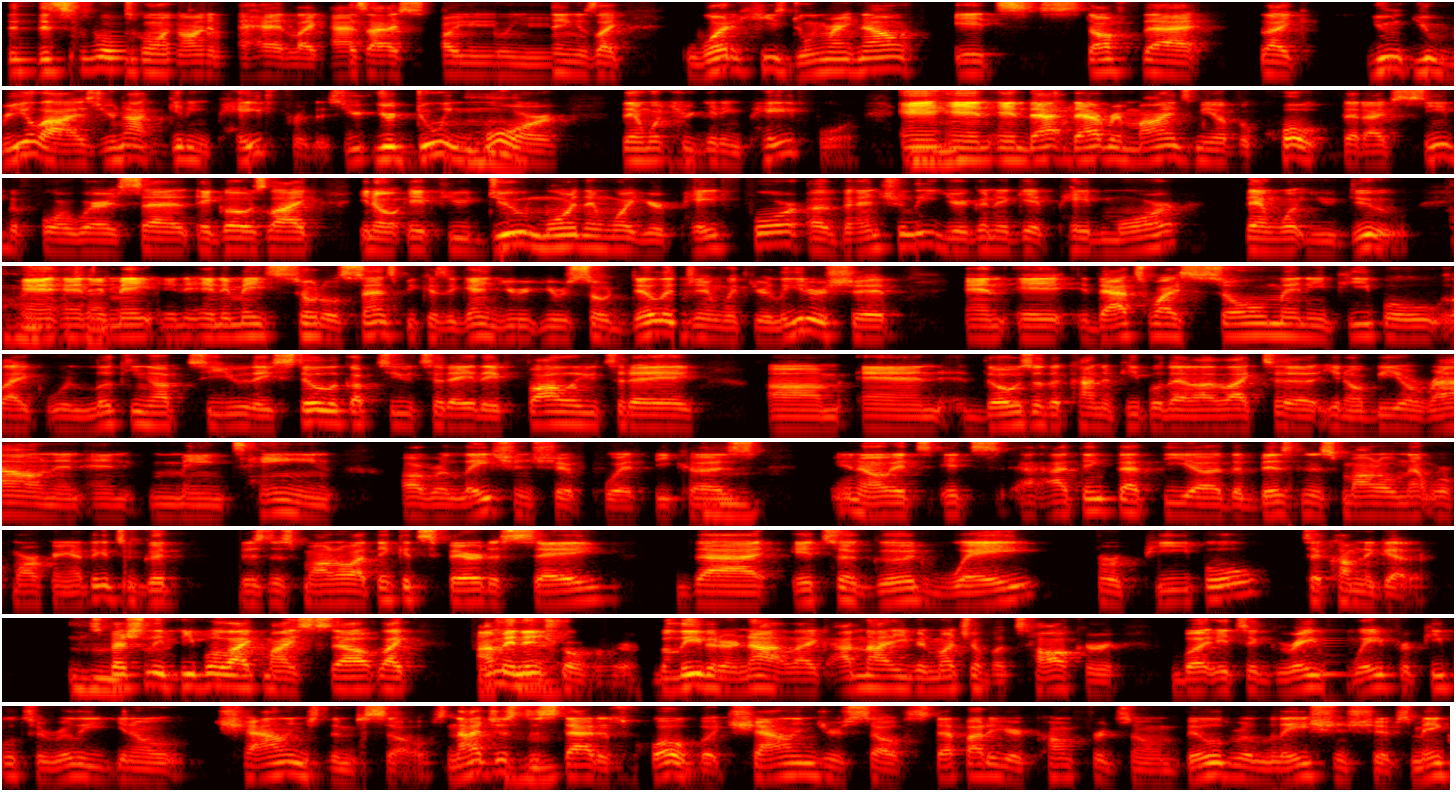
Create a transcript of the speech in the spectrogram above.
this is what was going on in my head. Like as I saw you doing your thing, is like, what he's doing right now, it's stuff that like you you realize you're not getting paid for this. You, are doing mm-hmm. more than what you're getting paid for. And, mm-hmm. and and that that reminds me of a quote that I've seen before where it says it goes like, you know, if you do more than what you're paid for, eventually you're gonna get paid more than what you do. And, and, it made and, and, it makes total sense because again, you're you're so diligent with your leadership. And it, that's why so many people like were looking up to you. They still look up to you today. They follow you today. Um, and those are the kind of people that I like to, you know, be around and, and maintain a relationship with because, mm-hmm. You know, it's, it's, I think that the, uh, the business model, network marketing, I think it's a good business model. I think it's fair to say that it's a good way for people to come together, mm-hmm. especially people like myself. Like I'm an introvert, believe it or not. Like I'm not even much of a talker, but it's a great way for people to really you know challenge themselves not just mm-hmm. the status quo but challenge yourself step out of your comfort zone build relationships make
